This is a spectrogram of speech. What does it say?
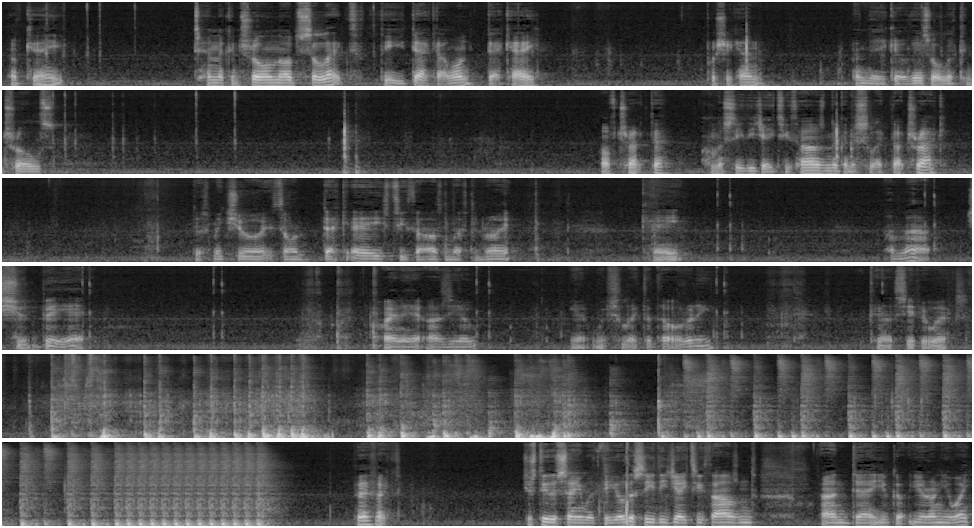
Okay turn the control knob, select the deck I want, deck A, push again, and there you go, there's all the controls. Of Traktor on the CDJ 2000, I'm going to select that track. Just make sure it's on deck A, it's 2000 left and right. Okay, and that should be it. Pioneer ASIO. Yeah, we've selected that already. Okay, let's see if it works. Perfect. Just do the same with the other CDJ 2000 and uh, you've got you're on your way.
